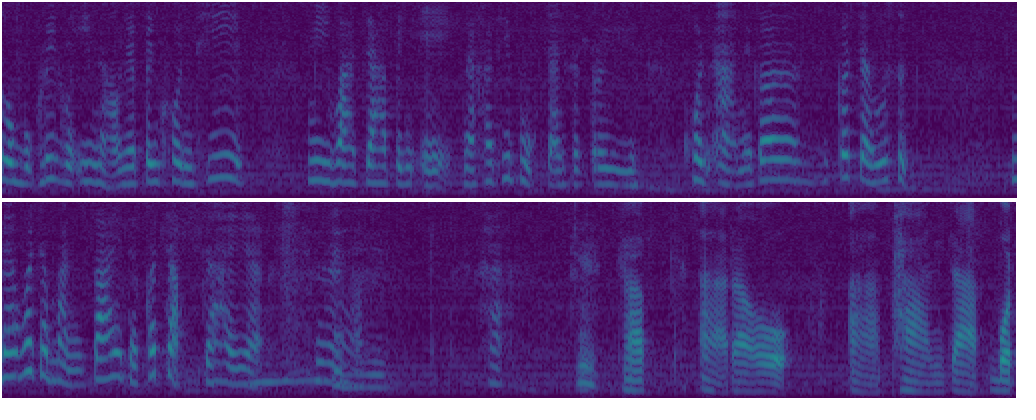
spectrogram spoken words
ตัวบุคลิกของอีเหนาเนี่ยเป็นคนที่มีวาจาเป็นเอกนะคะ ที่ผูกใจสตรี คนอ่านเนี่ยก็ก็จะรู้สึก แม้ว่าจะหมั่นไส้แต่ก็จับใจอะค่ะครับอ่าเราอ่าผ่านจากบท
